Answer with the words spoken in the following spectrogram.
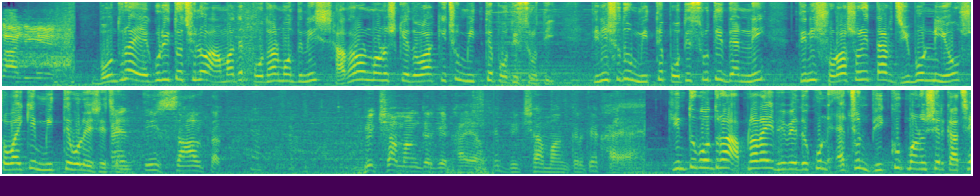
কা লিয়ে। বন্ধুরা এগুলি তো ছিল আমাদের প্রধানমন্ত্রী সাধারণ মানুষকে দেওয়া কিছু মিথ্যে প্রতিশ্রুতি। তিনি শুধু মিথ্যে প্রতিশ্রুতি দেননি, তিনি সরাসরি তার জীবন নিয়েও সবাইকে মিথ্যে বলে এসেছেন। তিরিশ সাল তক। ভিক্ষা মাং করকে খায়া ভিক্ষা মাং করকে খায়া কিন্তু বন্ধুরা আপনারাই ভেবে দেখুন একজন ভিক্ষুক মানুষের কাছে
